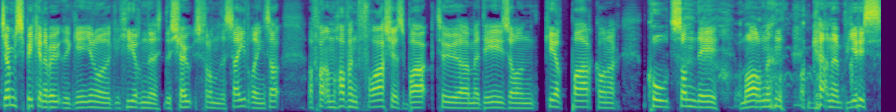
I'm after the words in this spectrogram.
Jim speaking about the game. You know, hearing the, the shouts from the sidelines. I, am having flashes back to uh, my days on Caird Park on a cold Sunday morning, getting abuse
